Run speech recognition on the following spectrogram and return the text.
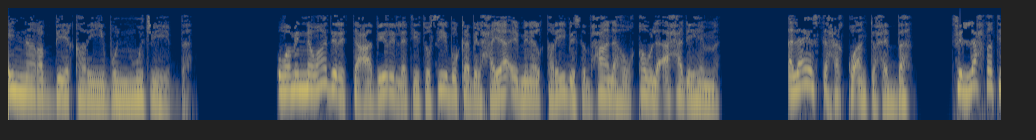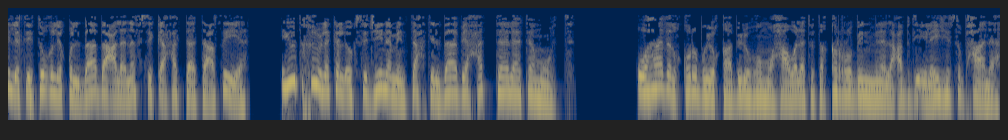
إن ربي قريب مجيب. ومن نوادر التعابير التي تصيبك بالحياء من القريب سبحانه قول أحدهم ألا يستحق أن تحبه؟ في اللحظة التي تغلق الباب على نفسك حتى تعصيه يدخل لك الأكسجين من تحت الباب حتى لا تموت. وهذا القرب يقابله محاولة تقرب من العبد إليه سبحانه.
